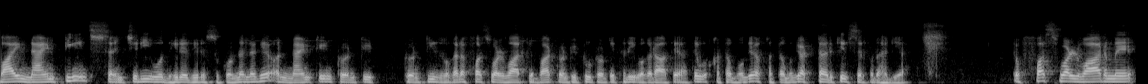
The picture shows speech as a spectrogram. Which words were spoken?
by nineteen century वो धीरे धीरे सिकुड़ने लगे और नाइनटीन ट्वेंटी ट्वेंटीज़ वगैरह फ़र्स्ट वर्ल्ड वार के बाद ट्वेंटी टू ट्वेंटी थ्री वगैरह आते आते वो ख़त्म हो गया ख़त्म हो गया टर्की सिर्फ़ रह गया। तो फ़र्स्ट वर्ल्ड वार में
